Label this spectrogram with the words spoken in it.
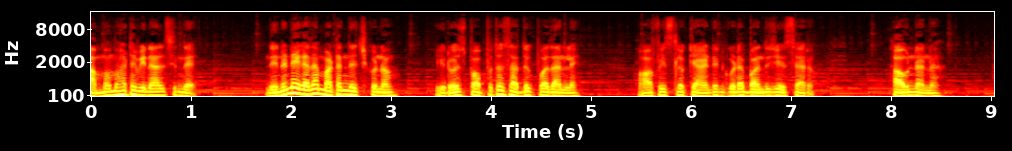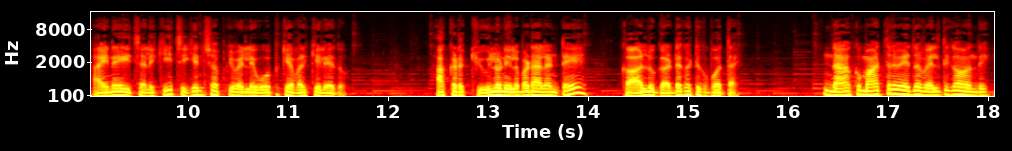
అమ్మ మాట వినాల్సిందే. నిన్ననే కదా మటన్ తెచ్చుకున్నాం ఈరోజు పప్పుతో సర్దుకుపోదాంలే. ఆఫీస్లో క్యాంటీన్ కూడా బంద్ చేశారు. అవునన్న అయినా ఈ చలికి చికెన్ షాప్కి వెళ్ళే ఓపిక ఎవరికీ లేదు. అక్కడ క్యూలో నిలబడాలంటే కాళ్ళు గడ్డకట్టుకుపోతాయి నాకు మాత్రం ఏదో వెల్తిగా ఉంది.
